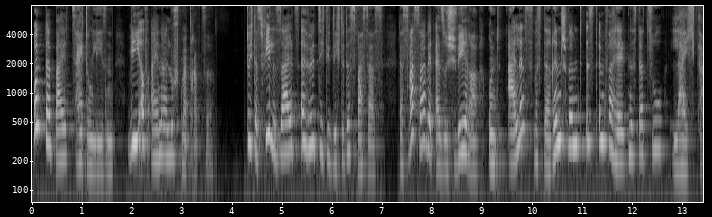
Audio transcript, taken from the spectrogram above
und dabei Zeitung lesen, wie auf einer Luftmatratze. Durch das viele Salz erhöht sich die Dichte des Wassers. Das Wasser wird also schwerer und alles, was darin schwimmt, ist im Verhältnis dazu leichter.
